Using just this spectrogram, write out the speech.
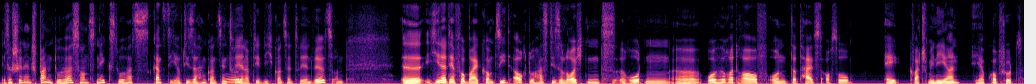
ist so schön entspannt. Du hörst sonst nichts, du hast, kannst dich auf die Sachen konzentrieren, auf die du dich konzentrieren willst und äh, jeder, der vorbeikommt, sieht auch, du hast diese leuchtend roten äh, Ohrhörer drauf und das heißt auch so, ey, quatsch mich nie an, ich hab Kopfschutz.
